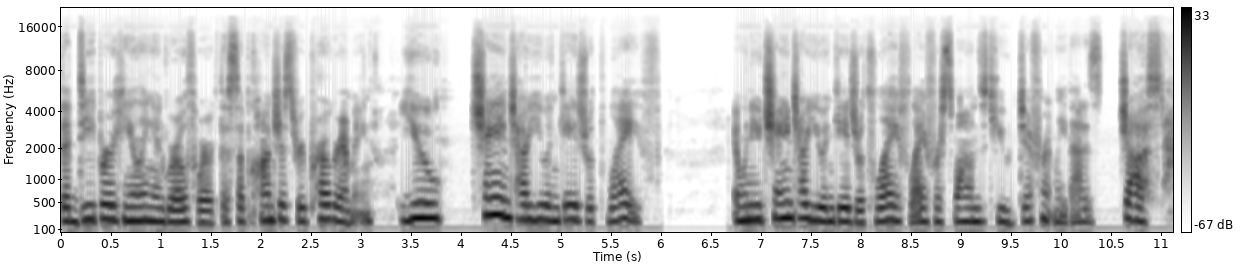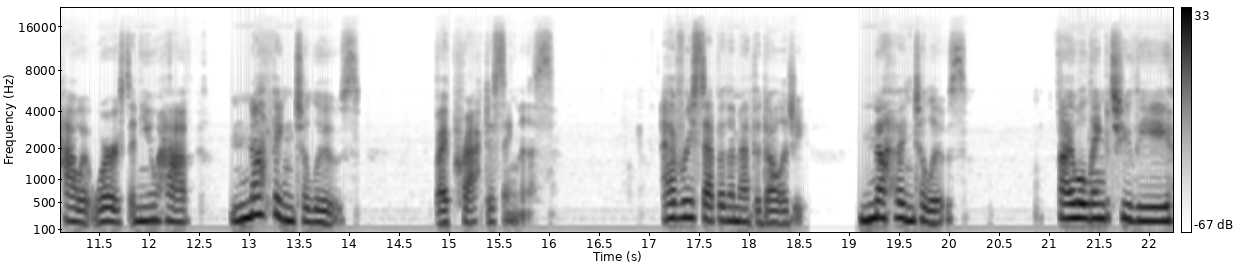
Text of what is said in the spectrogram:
the deeper healing and growth work, the subconscious reprogramming, you change how you engage with life. And when you change how you engage with life, life responds to you differently. That is just how it works. And you have nothing to lose by practicing this. Every step of the methodology, nothing to lose. I will link to the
